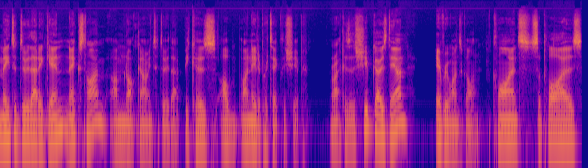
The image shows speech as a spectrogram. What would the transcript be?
me to do that again next time, I'm not going to do that because I'll, I need to protect the ship, right? Because the ship goes down, everyone's gone. Clients, suppliers,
